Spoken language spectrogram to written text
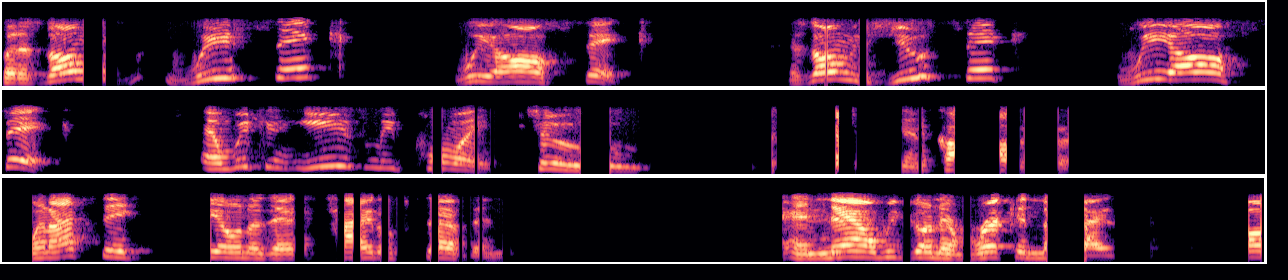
But as long as we sick, we all sick. As long as you sick, we all sick. And we can easily point to when I think Fiona, that Title Seven, and now we're going to recognize all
